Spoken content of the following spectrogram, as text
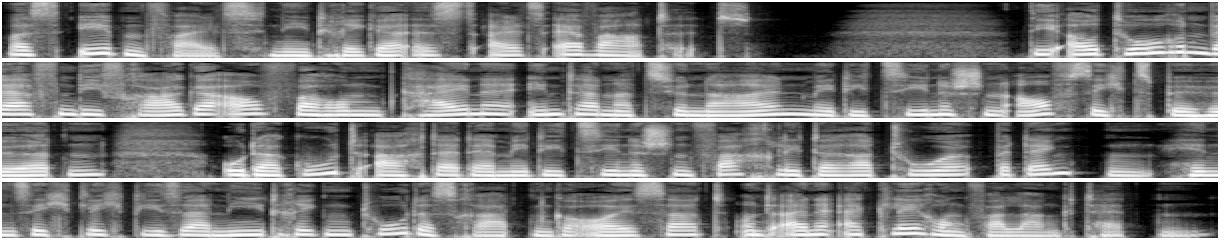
was ebenfalls niedriger ist als erwartet. Die Autoren werfen die Frage auf, warum keine internationalen medizinischen Aufsichtsbehörden oder Gutachter der medizinischen Fachliteratur Bedenken hinsichtlich dieser niedrigen Todesraten geäußert und eine Erklärung verlangt hätten.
